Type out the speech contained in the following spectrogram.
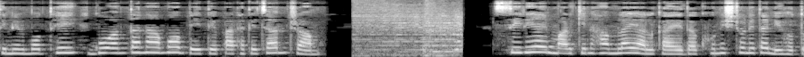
দিনের মধ্যেই গুয়ান্তানামো বেতে পাঠাতে চান ট্রাম্প। সিরিয়ায় মার্কিন হামলায় আল কায়েদা ঘনিষ্ঠ নেতা নিহত।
